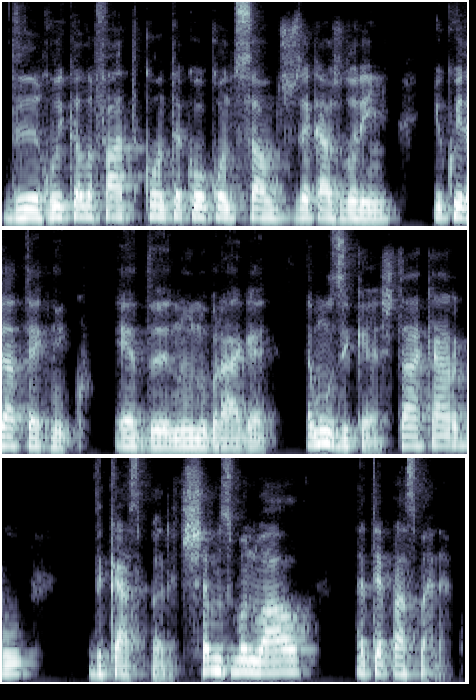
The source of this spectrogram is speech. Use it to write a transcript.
de Rui Calafate, conta com a condução de José Carlos Lourinho e o cuidado técnico é de Nuno Braga. A música está a cargo de Caspar. Fechamos o manual. Até para a semana.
